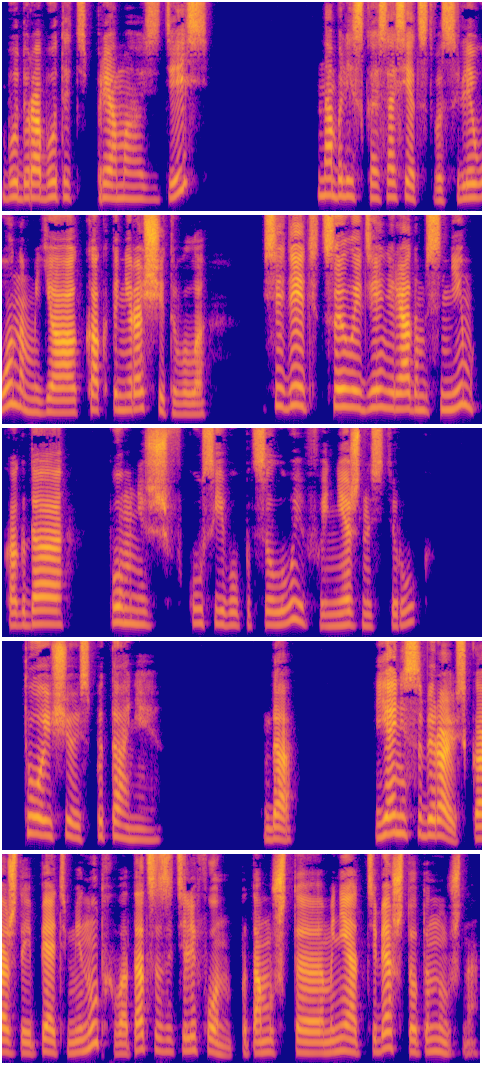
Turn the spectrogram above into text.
Буду работать прямо здесь? На близкое соседство с Леоном я как-то не рассчитывала. Сидеть целый день рядом с ним, когда помнишь вкус его поцелуев и нежность рук. То еще испытание. Да. Я не собираюсь каждые пять минут хвататься за телефон, потому что мне от тебя что-то нужно.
